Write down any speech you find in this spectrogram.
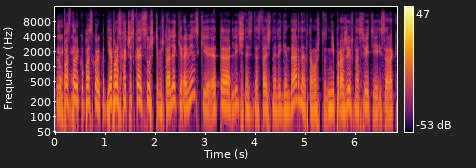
Ну, постольку, поскольку. Я просто хочу сказать слушателям, что Олег Яровинский — это личность достаточно легендарная, потому что не прожив на свете свете и 40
